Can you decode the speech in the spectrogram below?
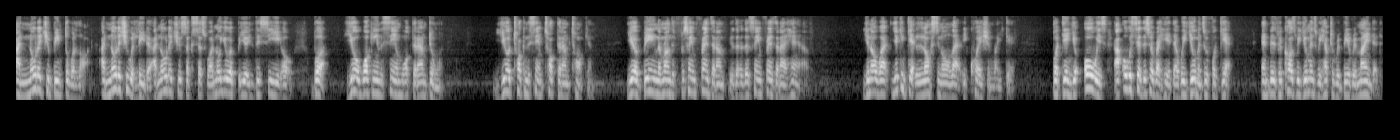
I know that you've been through a lot. I know that you're a leader. I know that you're successful. I know you're, a, you're the CEO. But you're walking in the same walk that I'm doing. You're talking the same talk that I'm talking. You're being around the same friends that I'm the, the same friends that I have. You know what? You can get lost in all that equation right there. But then you always, I always said this right here that we humans we forget, and because we humans we have to be reminded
